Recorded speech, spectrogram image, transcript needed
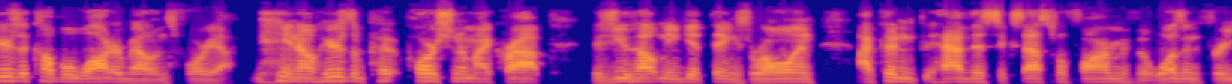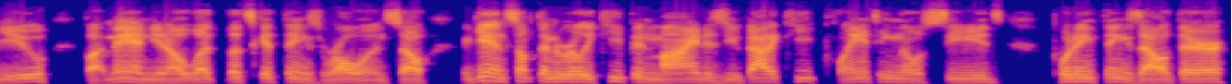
Here's a couple watermelons for you. You know, here's a p- portion of my crop because you helped me get things rolling. I couldn't have this successful farm if it wasn't for you. But man, you know, let let's get things rolling. So again, something to really keep in mind is you got to keep planting those seeds, putting things out there,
